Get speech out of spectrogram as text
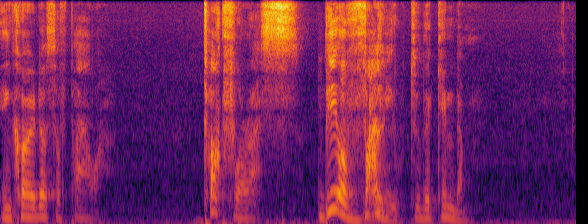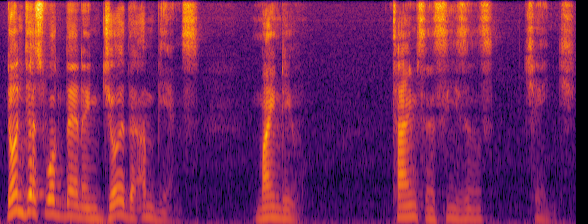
in corridors of power. Talk for us. Be of value to the kingdom. Don't just walk there and enjoy the ambience. Mind you, times and seasons change.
